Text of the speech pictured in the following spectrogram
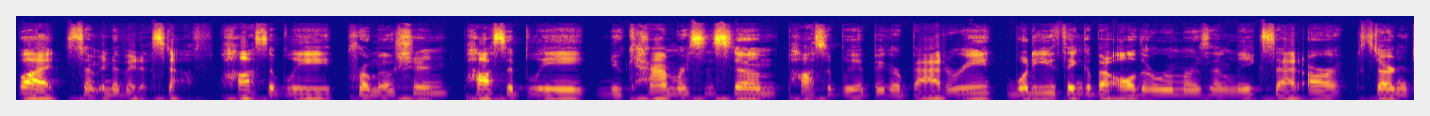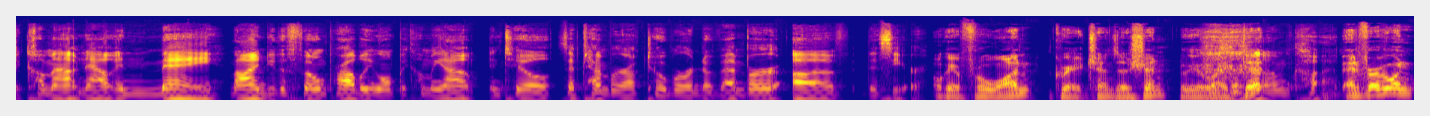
but some innovative stuff. Possibly ProMotion, possibly new camera system, possibly a bigger battery. What do you think about all the rumors and leaks that are starting to come out now in May? Mind you, the phone probably won't be coming out until September, October, or November of this year. Okay, for one, great transition. Really liked it. I'm glad. And for everyone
